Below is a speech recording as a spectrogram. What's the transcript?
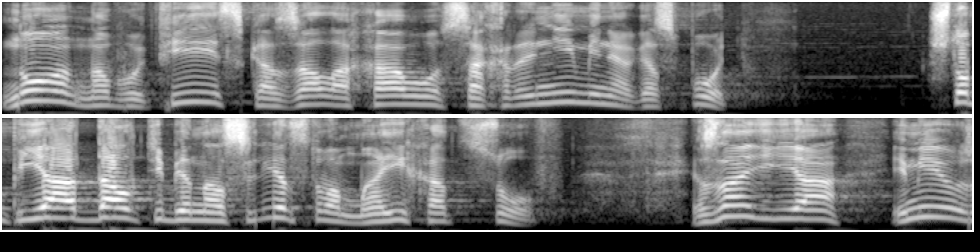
Но Навуфей сказал Ахаву, сохрани меня, Господь, чтоб я отдал тебе наследство моих отцов. И знаете, я имею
